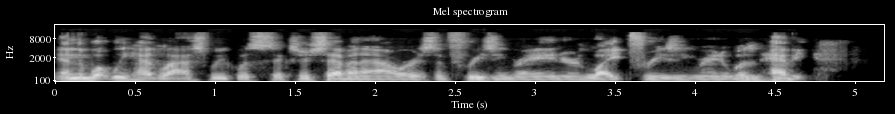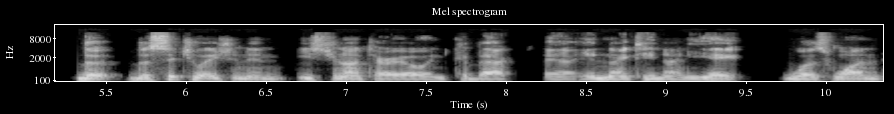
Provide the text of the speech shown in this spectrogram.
and what we had last week was six or seven hours of freezing rain or light freezing rain. It wasn't heavy the the situation in Eastern Ontario and Quebec uh, in 1998 was one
